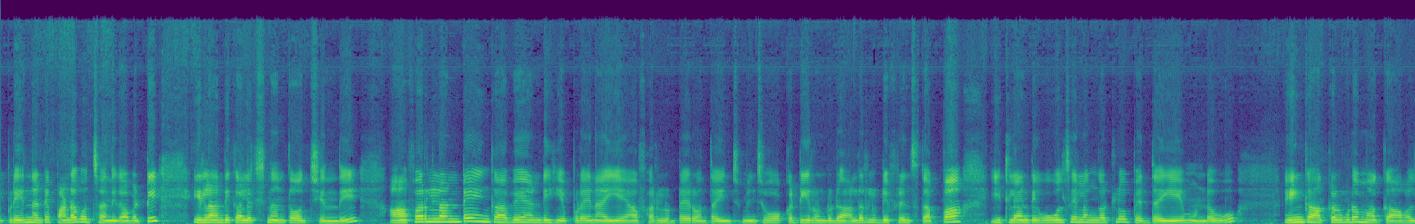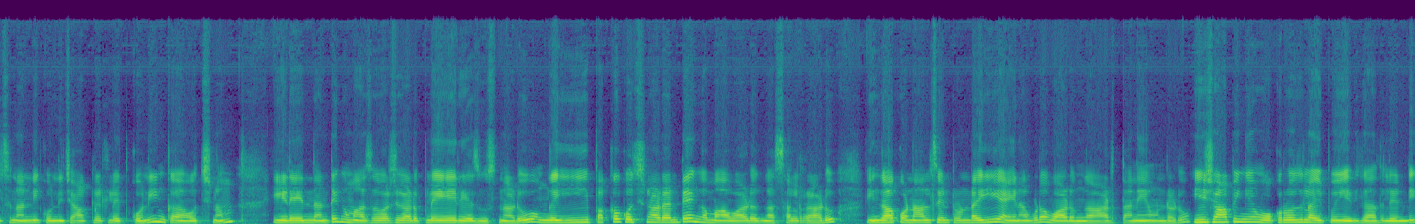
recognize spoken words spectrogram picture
ఇప్పుడు ఏంటంటే పండగ వచ్చింది కాబట్టి ఇలాంటి కలెక్షన్ అంతా వచ్చింది. ఆఫర్లు అంటే ఇంకా అవే అండి. ఎప్పుడైనా ఏ ఆఫర్లు ఉంటాయి. రొంత ఇంచుమించు ఒకటి రెండు డాలర్లు డిఫరెన్స్ తప్ప ఇట్లాంటి హోల్సేల్ అంగట్లో పెద్ద ఏం ఉండవు ఇంకా అక్కడ కూడా మాకు కావాల్సిన అన్ని కొన్ని చాక్లెట్లు ఎత్తుకొని ఇంకా వచ్చినాం. ఈడేందంటే ఇంకా మా సోర్స్ ప్లే ఏరియా చూస్తున్నాడు. ఇంకా ఈ పక్కకు వచ్చినాడంటే ఇంకా మా వాడు ఇంకా అసలు రాడు. ఇంకా కొనాల్సింటి ఉండయి అయినా కూడా వాడు ఇంకా ఆడుతానే ఉండడు. ఈ షాపింగ్ ఏం ఒక రోజులో అయిపోయేది కాదులేండి.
